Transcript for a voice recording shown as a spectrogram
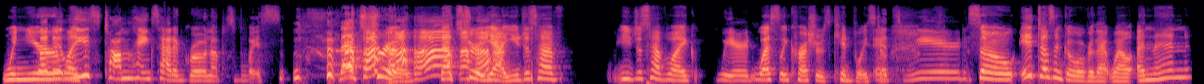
when you're But at like? least Tom Hanks had a grown up's voice. That's true. That's true. Yeah, you just have you just have like Weird. Wesley Crusher's kid voice still. It's weird. So it doesn't go over that well. And then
